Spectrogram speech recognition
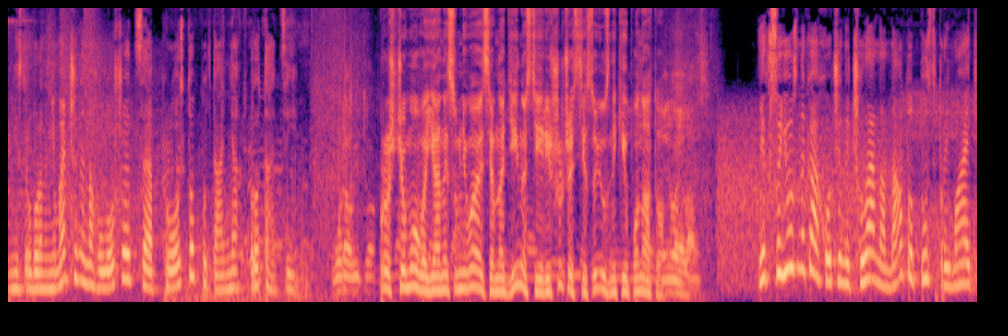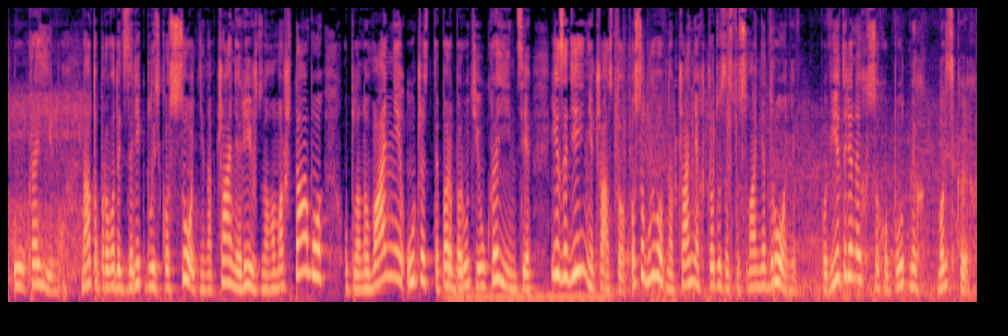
Міністр оборони Німеччини наголошує, це просто питання ротації. Про що мова? Я не сумніваюся в надійності і рішучості союзників по НАТО. Як союзника, хоч і не члена НАТО, тут сприймають і Україну. НАТО проводить за рік близько сотні навчань різного масштабу. У плануванні участь тепер беруть і українці, і задіяні часто, особливо в навчаннях щодо застосування дронів повітряних, сухопутних, морських.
